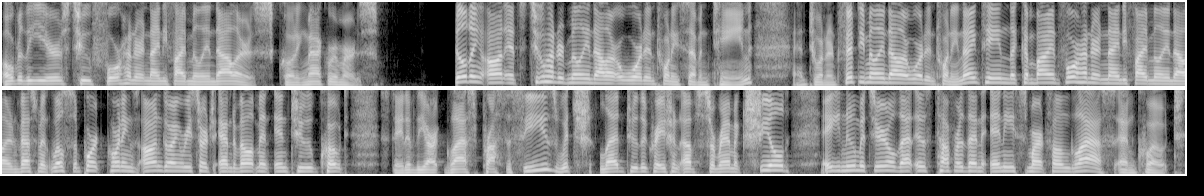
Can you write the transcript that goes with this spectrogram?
over the years to $495 million, quoting Mac Rumors building on its $200 million award in 2017 and $250 million award in 2019, the combined $495 million investment will support Corning's ongoing research and development into, quote, state of the art glass processes, which led to the creation of Ceramic Shield, a new material that is tougher than any smartphone glass, end quote.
